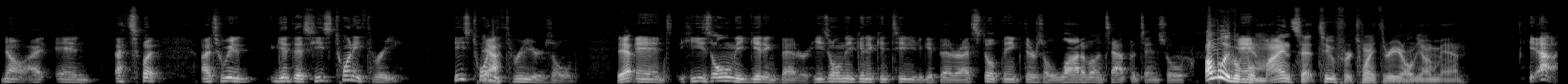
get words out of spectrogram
No, I and that's what I tweeted. Get this, he's 23. He's 23 yeah. years old. Yeah. And he's only getting better. He's only going to continue to get better. I still think there's a lot of untapped potential. Unbelievable and, mindset too for a 23 year old young man. Yeah.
